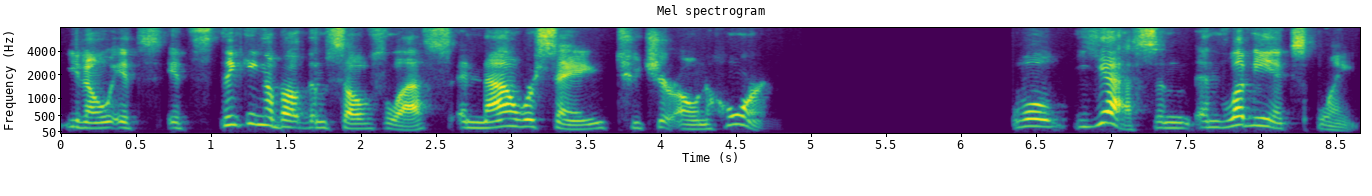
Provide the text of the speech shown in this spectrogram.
you know, it's it's thinking about themselves less, and now we're saying toot your own horn. Well, yes, and, and let me explain.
